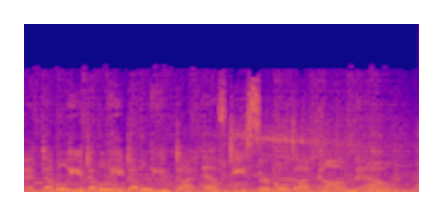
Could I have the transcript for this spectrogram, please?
at www.ftcircle.com now.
